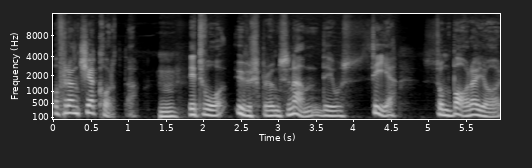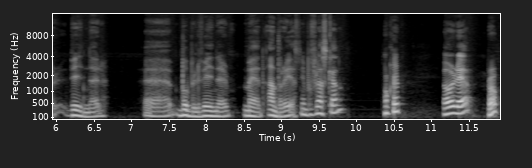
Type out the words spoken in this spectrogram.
och Franciacorta. Mm. Det är två ursprungsnamn, DOC, som bara gör viner, eh, bubbelviner med andra jäsning på flaskan. Okej, Har du det? bra.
